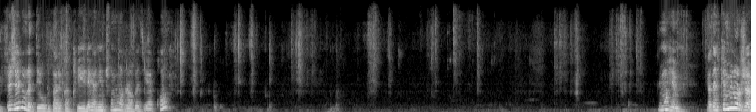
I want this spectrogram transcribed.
الفجل ولا ديروه بطريقة قليلة؟ يعني نتوما الرغبة ديالكم. المهم غادا نكمل ونرجع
